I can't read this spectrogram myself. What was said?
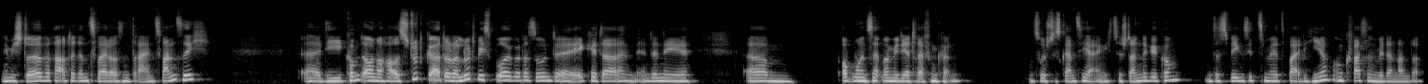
nämlich Steuerberaterin 2023. Äh, die kommt auch noch aus Stuttgart oder Ludwigsburg oder so in der Ecke da in, in der Nähe. Ähm, ob wir uns nicht mal mit ihr treffen können. Und so ist das Ganze hier eigentlich zustande gekommen. Und deswegen sitzen wir jetzt beide hier und quasseln miteinander.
